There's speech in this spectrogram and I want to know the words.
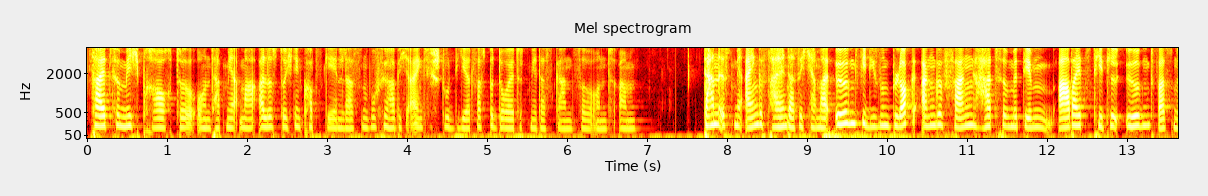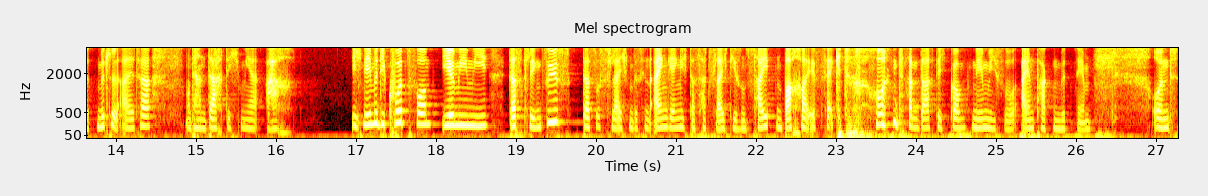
Zeit für mich brauchte und habe mir mal alles durch den Kopf gehen lassen. Wofür habe ich eigentlich studiert? Was bedeutet mir das Ganze? Und ähm, dann ist mir eingefallen, dass ich ja mal irgendwie diesen Blog angefangen hatte mit dem Arbeitstitel Irgendwas mit Mittelalter. Und dann dachte ich mir, ach, ich nehme die Kurzform, ihr Mimi, das klingt süß, das ist vielleicht ein bisschen eingängig, das hat vielleicht diesen Seitenbacher-Effekt. Und dann dachte ich, komm, nehme ich so, einpacken, mitnehmen. Und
